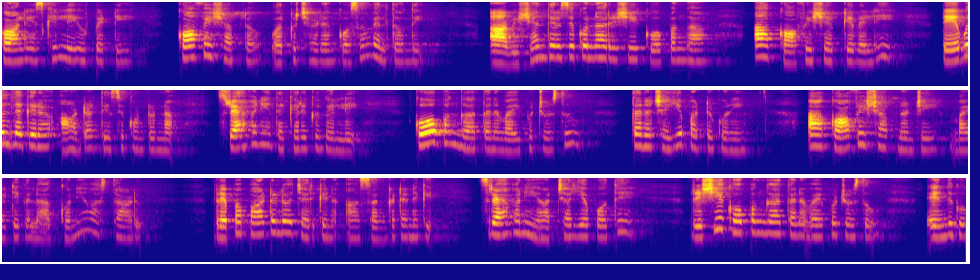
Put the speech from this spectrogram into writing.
కాలేజ్కి లీవ్ పెట్టి కాఫీ షాప్లో వర్క్ చేయడం కోసం వెళ్తుంది. ఆ విషయం తెలుసుకున్న రిషి కోపంగా ఆ కాఫీ షాప్కి వెళ్ళి టేబుల్ దగ్గర ఆర్డర్ తీసుకుంటున్న శ్రావణి దగ్గరకు వెళ్ళి కోపంగా తన వైపు చూస్తూ తన చెయ్యి పట్టుకొని ఆ కాఫీ షాప్ నుంచి బయటికి లాక్కొని వస్తాడు. రెప్పపాటులో జరిగిన ఆ సంఘటనకి శ్రావణి ఆశ్చర్యపోతే రిషి కోపంగా తన వైపు చూస్తూ ఎందుకు?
